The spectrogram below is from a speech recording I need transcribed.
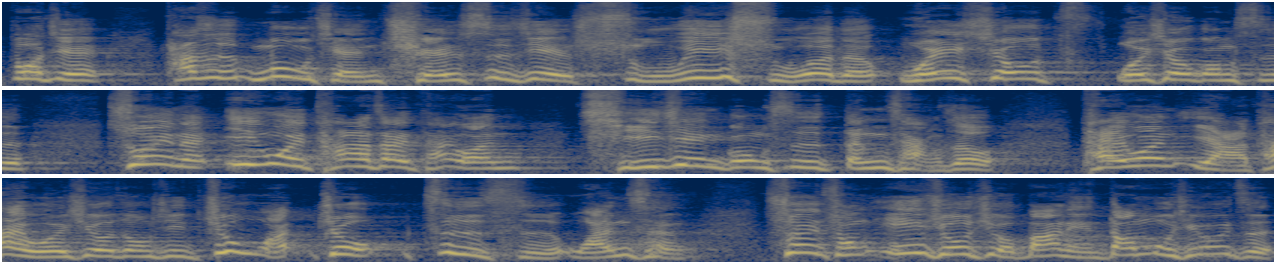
抱歉，它是目前全世界数一数二的维修维修公司，所以呢，因为它在台湾旗舰公司登场之后，台湾亚太维修中心就完就自此完成。所以从一九九八年到目前为止，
